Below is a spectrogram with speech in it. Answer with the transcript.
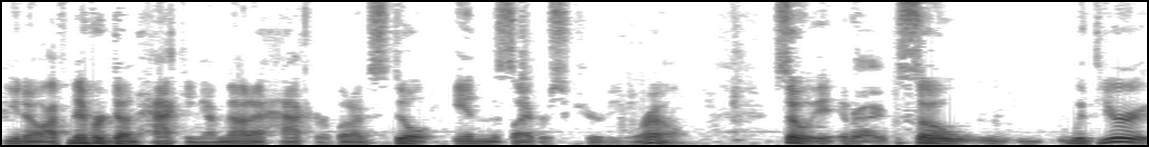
you know, I've never done hacking. I'm not a hacker, but I'm still in the cybersecurity realm. So, right. so with your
